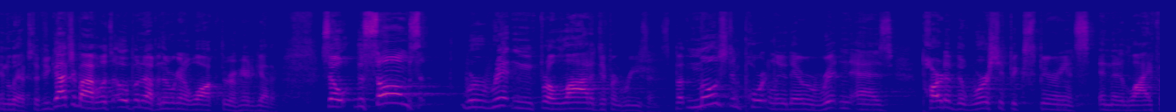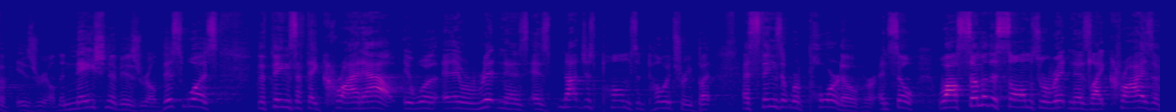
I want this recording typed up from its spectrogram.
and live. So if you've got your Bible, let's open it up and then we're going to walk through them here together. So the Psalms were written for a lot of different reasons, but most importantly, they were written as part of the worship experience in the life of Israel, the nation of Israel. This was the things that they cried out. It was, they were written as, as not just poems and poetry, but as things that were poured over. And so, while some of the Psalms were written as like cries of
